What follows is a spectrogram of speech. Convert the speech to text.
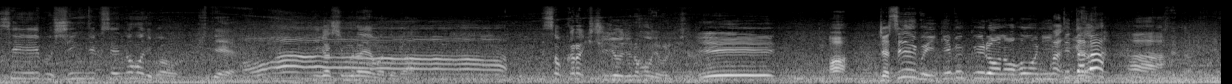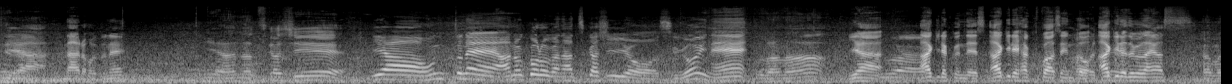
西武新宿線の方にこう来て東村山とか。でそこから吉祥寺の方に降りてきたの。ええー、あじゃあ西武池袋の方に行ってたら、まあいやなるほどね。いやー懐かしい。いやーほんとねあの頃が懐かしいよ。すごいね。そうだな。いやあきらくんです。あきらあまちゃ100%んあきらでございます。たま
